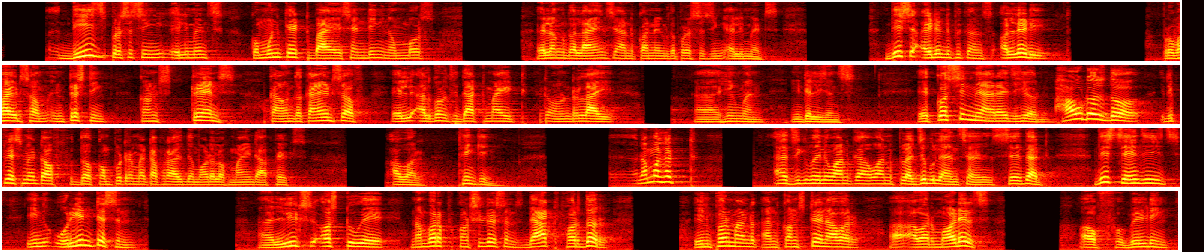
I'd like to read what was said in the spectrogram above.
these processing elements communicate by sending numbers along the lines and connect the processing elements. This identifications already provide some interesting constraints on the kinds of algorithms that might underlie uh, human intelligence. A question may arise here, how does the replacement of the computer metaphor as the model of mind affects our thinking? Hutt has given one, one plausible answer, says that this change is in orientation uh, leads us to a number of considerations that further inform and, and constrain our, our models of building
